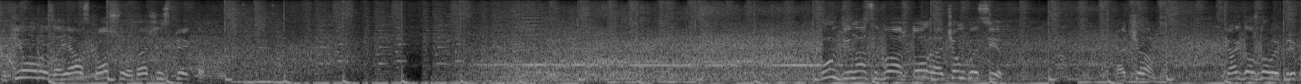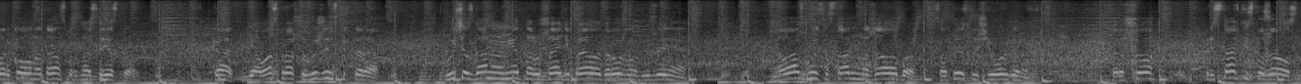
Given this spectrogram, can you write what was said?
Каким образом? Я вас спрашиваю, товарищ инспектор. Пункт 12.2 что, о чем гласит? О чем? Как должно быть припарковано транспортное средство? Как? Я вас спрашиваю, вы же инспектора. Вы сейчас в данный момент нарушаете правила дорожного движения. На вас будет составлена жалоба соответствующие органы. Хорошо? Представьтесь, пожалуйста.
